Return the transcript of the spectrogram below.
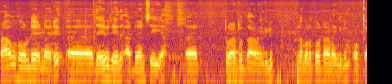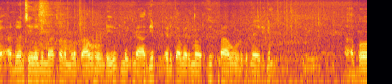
പ്രാവ് ഹോൾഡ് ചെയ്യേണ്ടവർ ദയവ് ചെയ്ത് അഡ്വാൻസ് ചെയ്യുക. ട്രിവാൻഡ്രത്താണെങ്കിലും അല്ല പുറത്തോട്ടാണെങ്കിലും ഒക്കെ അഡ്വാൻസ് ചെയ്തെങ്കിൽ മാത്രം നമ്മൾ പ്രാവ് ഹോൾഡ് ചെയ്യും. ഇല്ലെങ്കിൽ ആദ്യം എടുക്കാൻ വരുന്നവർക്ക് പ്രാവ് കൊടുക്കുന്നതായിരിക്കും. അപ്പോൾ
